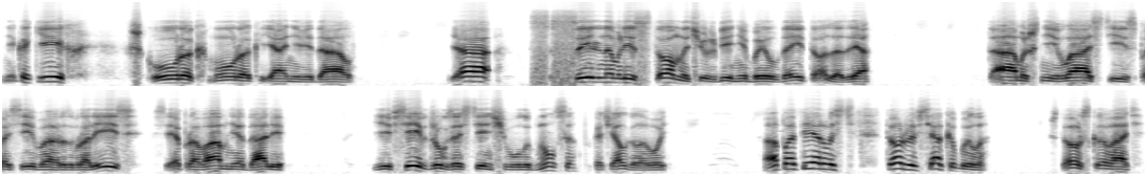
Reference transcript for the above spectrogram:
«Никаких шкурок-мурок я не видал. Я с сильным листом на чужбине был, да и то зазря. Тамошние власти, спасибо, разобрались, все права мне дали. Евсей вдруг застенчиво улыбнулся, покачал головой. А по первости тоже всяко было. Что уж скрывать.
